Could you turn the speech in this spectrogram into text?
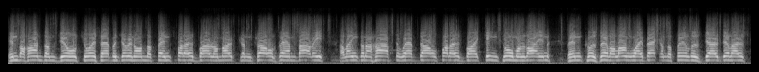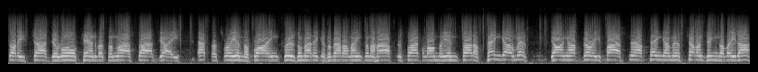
In behind them, Dual Choice Avenger in on the fence, followed by Remote Control Zambari. A length and a half to Abdul, followed by King Tourmaline. Then Quazelle a long way back on the field is Joe Dillo, Scottish Charger, Royal Canvas, and last RJ. At the three in the flying Cruisermatic is about a length and a half. Disciple on the inside of Tango Miss. Going up very fast now. Tango Miss challenging the leader.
